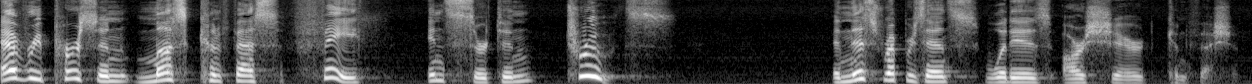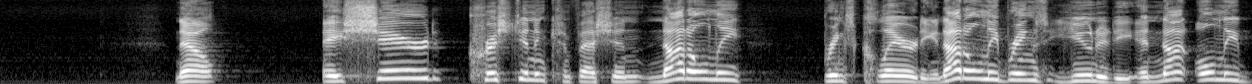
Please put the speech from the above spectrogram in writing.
every person must confess faith in certain truths. And this represents what is our shared confession. Now, a shared Christian confession not only brings clarity, not only brings unity, and not only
